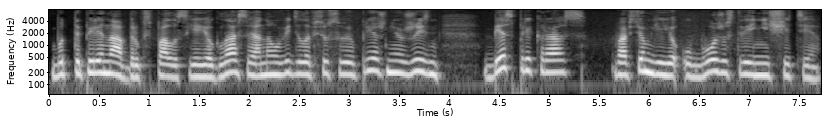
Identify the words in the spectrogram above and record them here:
Будто пелена вдруг спала с ее глаз, и она увидела всю свою прежнюю жизнь без прикрас, во всем ее убожестве и нищете.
